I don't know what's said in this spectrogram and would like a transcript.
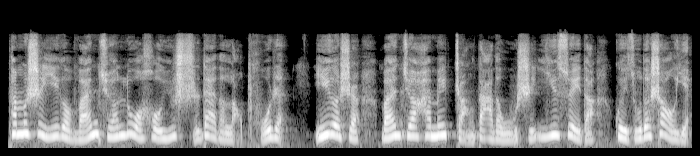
他们是一个完全落后于时代的老仆人，一个是完全还没长大的五十一岁的贵族的少爷。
